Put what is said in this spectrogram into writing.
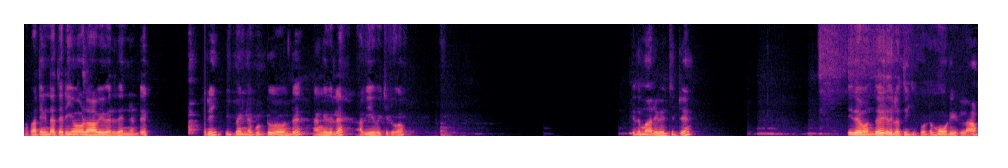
பார்த்தீங்கன்னா தெரியும் அவ்வளோ ஆவி வருது என்னண்டு சரி இப்போ இந்த புட்டுவை வந்து நாங்கள் இதில் அவிய வச்சுடுவோம். இது மாதிரி வச்சுட்டு இதை வந்து இதில் தூக்கி போட்டு மூடிடலாம்.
